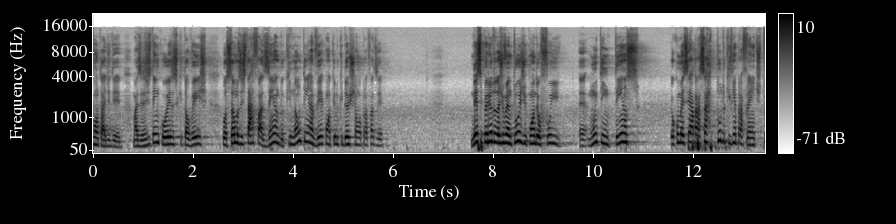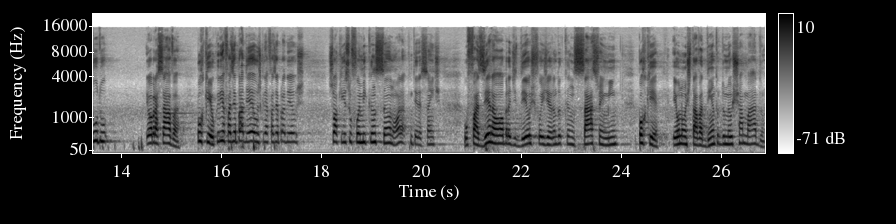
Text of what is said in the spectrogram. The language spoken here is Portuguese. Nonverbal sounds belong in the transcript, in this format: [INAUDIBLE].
vontade dele. Mas existem coisas que talvez possamos estar fazendo que não tem a ver com aquilo que Deus chama para fazer. Nesse período da juventude, quando eu fui é, muito intenso, eu comecei a abraçar tudo que vinha para frente, tudo eu abraçava. Por quê? Eu queria fazer para Deus, queria fazer para Deus. Só que isso foi me cansando. Olha que interessante. O fazer a obra de Deus foi gerando cansaço em mim. Por quê? Eu não estava dentro do meu chamado.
